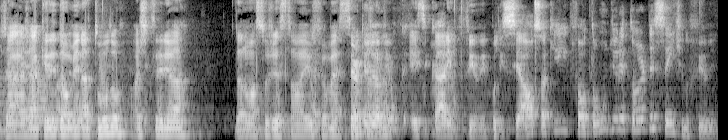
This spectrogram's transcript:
já, já que ele domina tudo, acho que seria dando uma sugestão aí, o filme é Pior certo. que eu já né? vi um- esse cara em um filme policial, só que faltou um diretor decente no filme.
